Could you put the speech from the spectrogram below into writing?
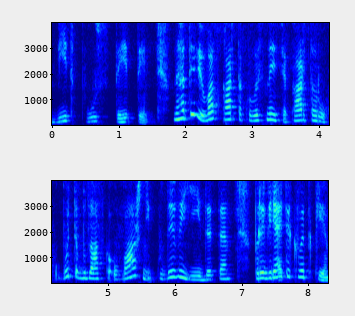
відпустити. В негативі у вас карта колесниця, карта руху. Будьте, будь ласка, уважні, куди ви їдете, перевіряйте квитки.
